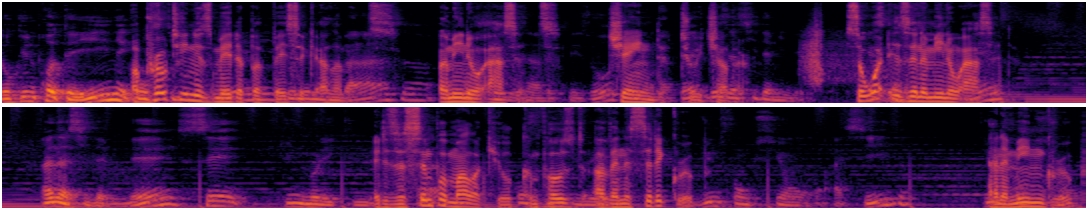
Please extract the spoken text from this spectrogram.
A protein is made up of basic elements, amino acids, chained to each other. So what is an amino acid? It is a simple molecule composed of an acidic group, an amine group,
